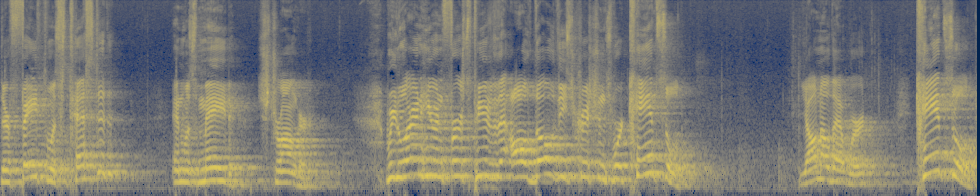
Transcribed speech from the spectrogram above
their faith was tested and was made stronger. We learn here in 1 Peter that although these Christians were canceled, y'all know that word, canceled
